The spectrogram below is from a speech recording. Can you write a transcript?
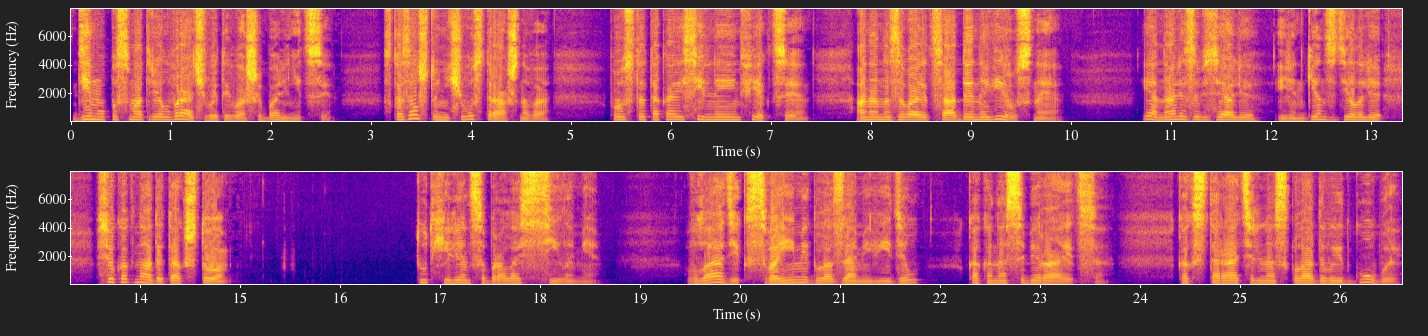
Диму посмотрел врач в этой вашей больнице. Сказал, что ничего страшного. Просто такая сильная инфекция. Она называется аденовирусная и анализы взяли, и рентген сделали, все как надо, так что Тут Хелен собралась силами. Владик своими глазами видел, как она собирается, как старательно складывает губы,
